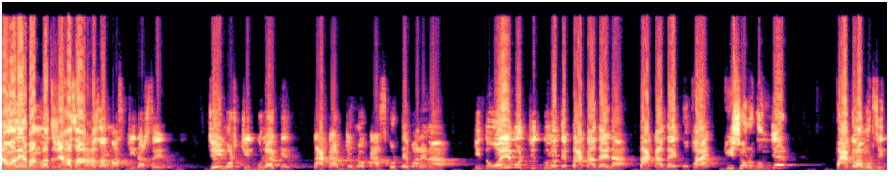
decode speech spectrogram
আমাদের বাংলাদেশে হাজার হাজার মসজিদ আছে, যেই মসজিদ গুলাকে টাকার জন্য কাজ করতে পারে না কিন্তু ওই মসজিদ গুলোতে টাকা দেয় না। টাকা দেয় কোথায়? কিশোরগঞ্জের পাগলা মসজিদ।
